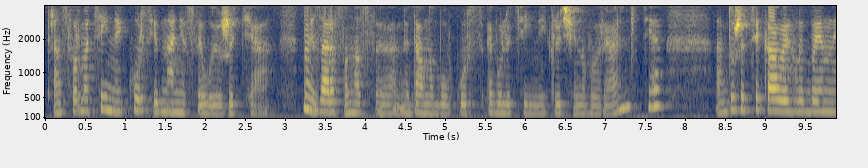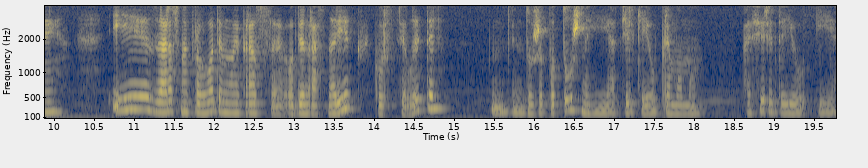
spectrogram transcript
Трансформаційний курс єднання силою життя. Ну і зараз у нас е, недавно був курс еволюційний ключі нової реальності, е, дуже цікавий, глибинний. І зараз ми проводимо якраз е, один раз на рік курс цілитель. Він дуже потужний, і я тільки його в прямому ефірі даю, і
